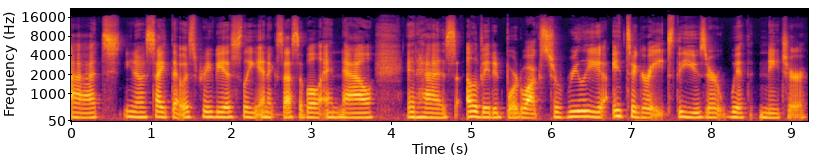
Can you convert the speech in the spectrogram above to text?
at you know a site that was previously inaccessible and now it has elevated boardwalks to really integrate the user with nature.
